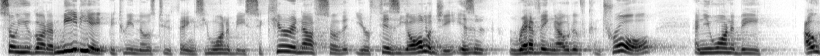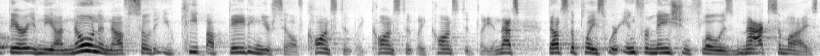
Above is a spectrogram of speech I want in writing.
So you got to mediate between those two things. You want to be secure enough so that your physiology isn't revving out of control, and you want to be out there in the unknown enough so that you keep updating yourself constantly, constantly, constantly. And that's, that's the place where information flow is maximized.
